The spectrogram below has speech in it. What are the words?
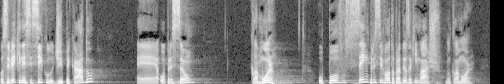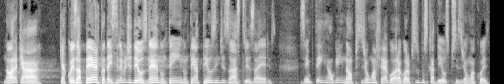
Você vê que nesse ciclo de pecado, é, opressão, clamor, o povo sempre se volta para Deus aqui embaixo, no clamor. Na hora que a, que a coisa aperta, daí se lembra de Deus, né? Não tem, não tem ateus em desastres aéreos. Sempre tem alguém, não, preciso de alguma fé agora, agora preciso buscar Deus, preciso de alguma coisa.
